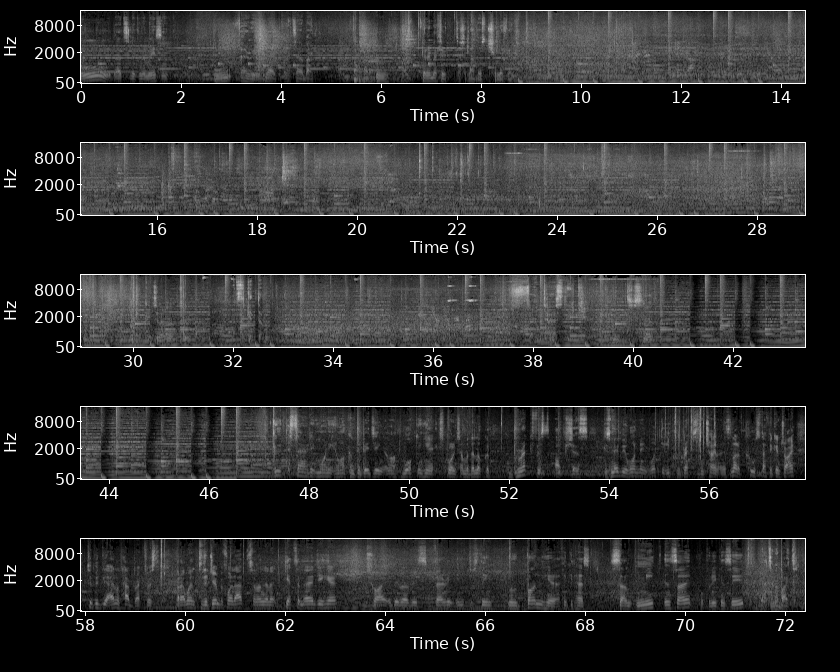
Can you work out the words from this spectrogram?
Ooh, that's looking amazing. Ooh, very red, let's have a bite. Mm. Getting messy. Just love those chili flakes. Saturday morning and welcome to Beijing. I'm out walking here, exploring some of the local breakfast options. Because maybe you're wondering what to eat for breakfast in China. There's a lot of cool stuff you can try. Typically, I don't have breakfast, but I went to the gym before that, so I'm gonna get some energy here. Try a bit of this very interesting little bun here. I think it has some meat inside. Hopefully, you can see it. Let's have a bite.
